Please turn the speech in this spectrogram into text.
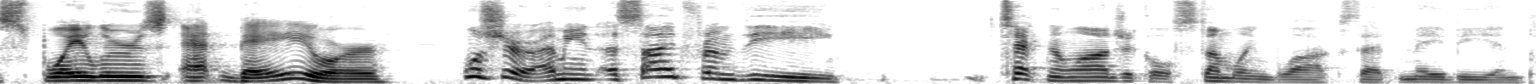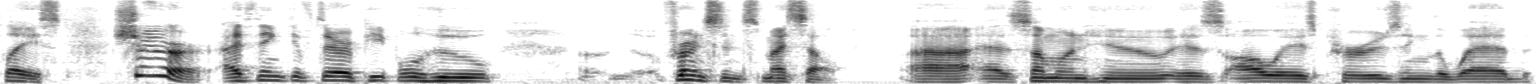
spoilers at bay or Well, sure. I mean, aside from the technological stumbling blocks that may be in place, sure. I think if there are people who, for instance, myself, uh, as someone who is always perusing the web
